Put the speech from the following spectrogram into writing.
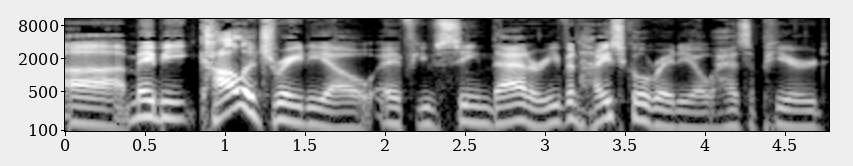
uh, maybe college radio, if you've seen that, or even high school radio has appeared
